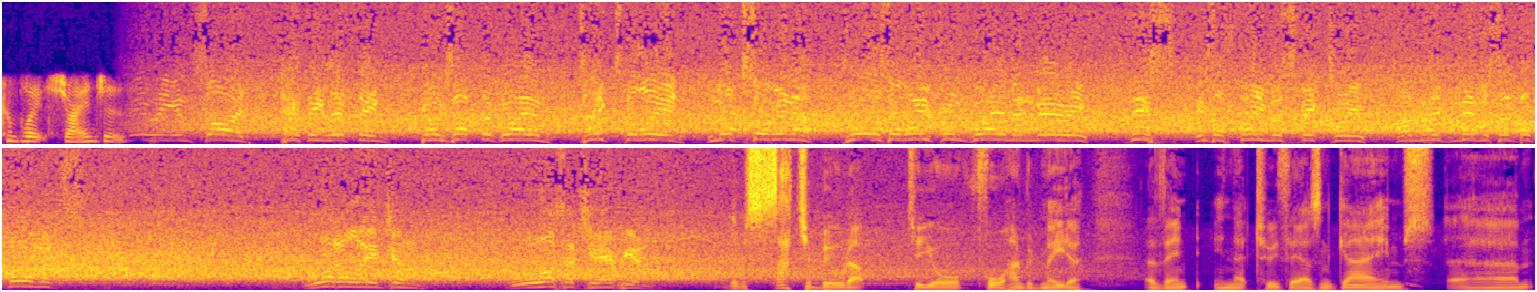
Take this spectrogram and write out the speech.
complete strangers. Merry inside, Cathy lifting, goes up to Graham, takes the lead, looks a winner, draws away from Graham and Merry. This is a famous victory, a magnificent performance. What a legend, what a champion. There was such a build up to your 400 metre event in that 2000 Games. Um,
